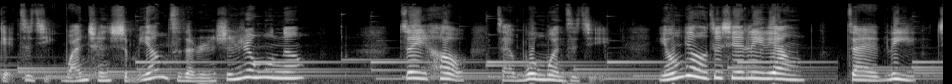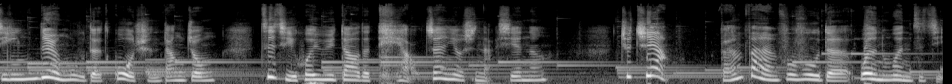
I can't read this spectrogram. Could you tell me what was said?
给自己完成什么样子的人生任务呢？最后再问问自己，拥有这些力量，在历经任务的过程当中，自己会遇到的挑战又是哪些呢？就这样反反复复地问问自己，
